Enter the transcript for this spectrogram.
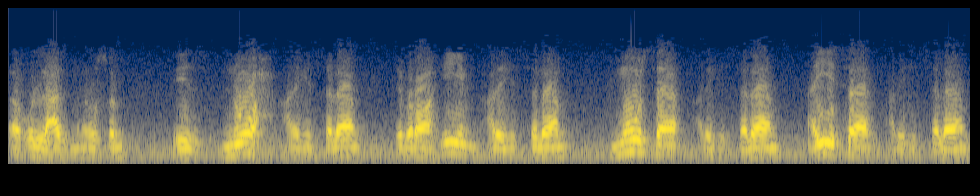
uh, ulul Azm azm rusul is Nuh alayhi salam Ibrahim alayhi salam Musa alayhi salam Isa alayhi salam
